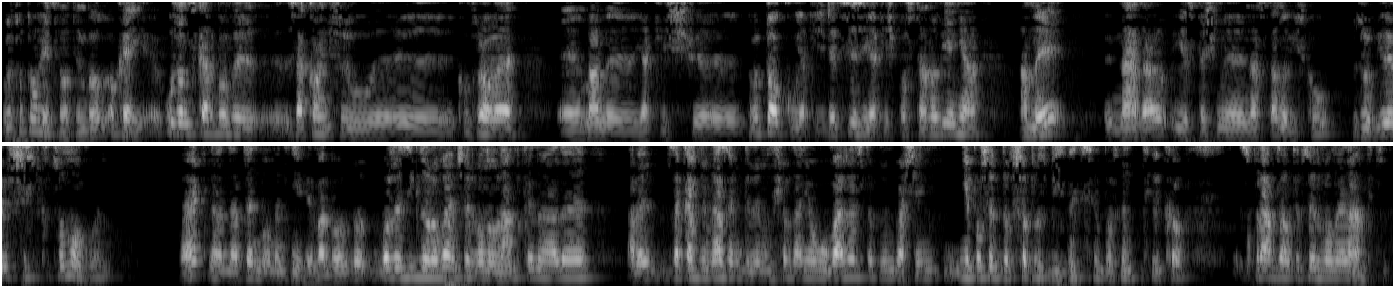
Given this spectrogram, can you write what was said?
no to powiedzmy o tym, bo okej, okay, Urząd Skarbowy zakończył kontrolę, mamy jakiś protokół, jakieś decyzje, jakieś postanowienia, a my nadal jesteśmy na stanowisku, zrobiłem wszystko, co mogłem. Tak? Na, na ten moment nie wiem. Albo no, może zignorowałem czerwoną lampkę, no ale, ale za każdym razem, gdybym musiał na nią uważać, to bym właśnie nie poszedł do przodu z biznesem, bo bym tylko sprawdzał te czerwone lampki.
